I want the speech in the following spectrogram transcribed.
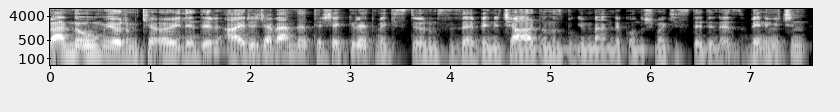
Ben de umuyorum ki öyledir. Ayrıca ben de teşekkür etmek istiyorum size. Beni çağırdınız, bugün benimle konuşmak istediniz. Benim için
